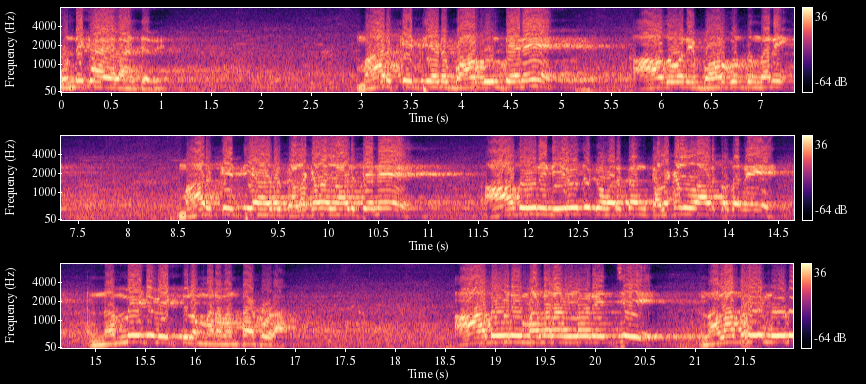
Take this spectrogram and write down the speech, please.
గుండెకాయ లాంటిది. మార్కెట్ యార్డ్ బాగుంటేనే ఆదోని బాగుంటుందని. మార్కెట్ యార్డ్ కలకలలాడితేనే ఆదోని నియోజకవర్గం కలకలలాడుతుందని నమ్మేటి వ్యక్తులు మనమంతా కూడా. ఆదోని మండలంలో నుంచి నలభై మూడు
